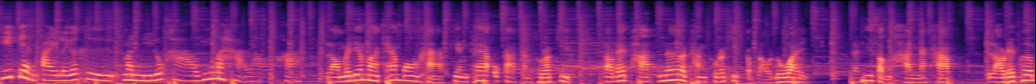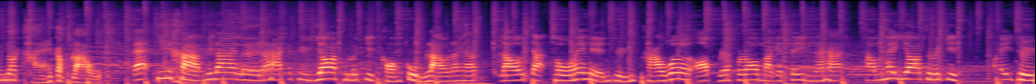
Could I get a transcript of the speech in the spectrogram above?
ที่เปลี่ยนไปเลยก็คือมันมีลูกค้าวิ่งมาหาเราค่ะ เราไม่ได้มาแค่มองหาเพียงแค่โอกาสทางธุรกิจ เราได้พาร์ทเนอร์ทางธุรกิจกับเราด้วย และที่สำคัญนะครับ เราได้เพิ่มยอดขายให้กับเรา และที่ขาดไม่ได้เลยนะฮะก็คือยอดธุรกิจของกลุ่มเรานะครับ เราจะโชว์ให้เห็นถึง power of referral marketing นะฮะทำให้ยอดธุรกิจไปถึง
